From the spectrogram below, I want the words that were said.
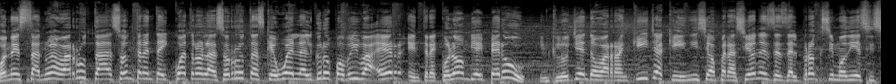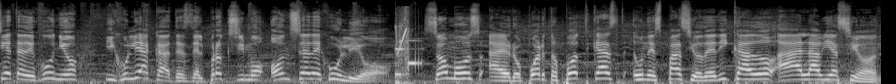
Con esta nueva ruta son 34 las rutas que vuela el grupo Viva Air entre Colombia y Perú, incluyendo Barranquilla que inicia operaciones desde el próximo 17 de junio y Juliaca desde el próximo 11 de julio. Somos Aeropuerto Podcast, un espacio dedicado a la aviación.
